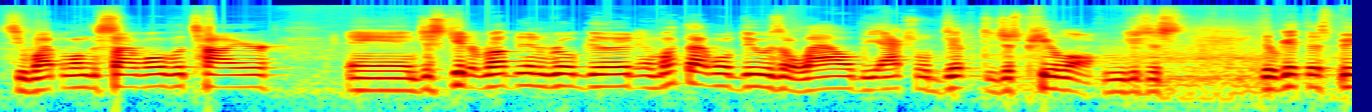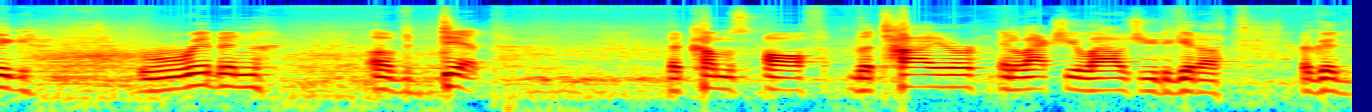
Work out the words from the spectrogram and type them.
So you wipe along the sidewall of the tire and just get it rubbed in real good. And what that will do is allow the actual dip to just peel off. And you just you'll get this big ribbon of dip that comes off the tire and it actually allows you to get a, a good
